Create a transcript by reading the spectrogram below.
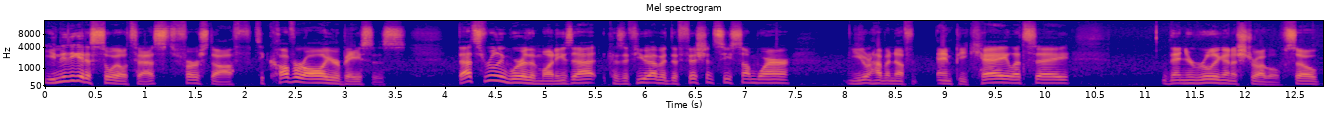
you need to get a soil test first off to cover all your bases. That's really where the money's at because if you have a deficiency somewhere, you don't have enough NPK, let's say, then you're really gonna struggle. So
